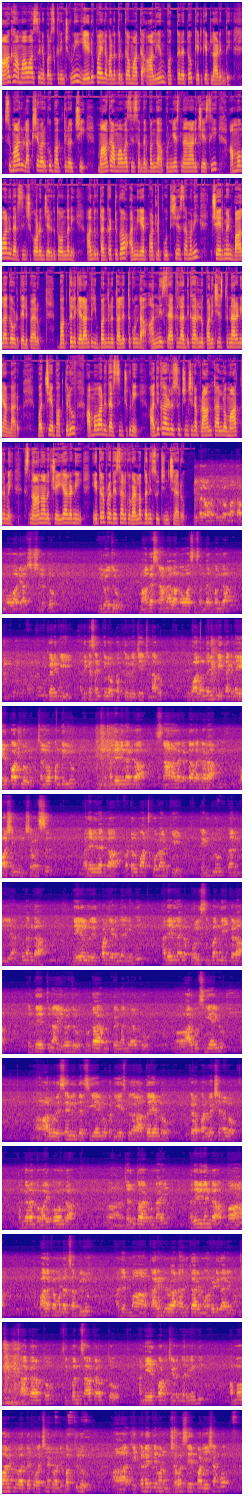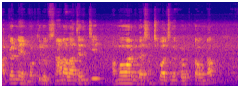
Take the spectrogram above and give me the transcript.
మాఘ అమావాస్యను పురస్కరించుకుని ఏడుపాయల వనదుర్గామాత ఆలయం భక్తులతో కిటకిటలాడింది. సుమారు లక్ష వరకు భక్తులు వచ్చి మాఘ అమావాస్య సందర్భంగా పుణ్యస్నానాలు చేసి అమ్మవారిని దర్శించుకోవడం జరుగుతోందని అందుకు తగ్గట్టుగా అన్ని ఏర్పాట్లు పూర్తి చేశామని చైర్మన్ బాలాగౌడ్ తెలిపారు. భక్తులకు ఎలాంటి ఇబ్బందులు తలెత్తకుండా అన్ని శాఖల అధికారులు పనిచేస్తున్నారని అన్నారు. వచ్చే భక్తులు అమ్మవారిని దర్శించుకుని అధికారులు సూచించిన ప్రాంతాల్లో మాత్రమే స్నానాలు చేయాలని ఇతర ప్రదేశాలకు వెళ్ళొద్దని సూచించారు. అమ్మవారి ఆశీస్సులతో ఈరోజు మాఘ స్నానాల అమావాస్య సందర్భంగా ఇక్కడికి అధిక సంఖ్యలో భక్తులు వెచ్చేస్తున్నారు. వాళ్ళందరికీ తగిన ఏర్పాట్లు చలువ పందిళ్ళు అదేవిధంగా స్నానాల ఘట్టాల కాడ వాషింగ్ షవర్స్ అదేవిధంగా బట్టలు మార్చుకోవడానికి టెంట్లు దానికి అనుగుణంగా ధైర్యాలు ఏర్పాటు చేయడం జరిగింది. అదేవిధంగా పోలీస్ సిబ్బంది ఇక్కడ పెద్ద ఎత్తున ఈరోజు నూట ముప్పై మంది వరకు ఆరుగురు సిఐలు ఆరుగురు ఎస్ఐలు ఇద్దరు సిఐలు ఒక డిఎస్పీ గారి ఆధ్వర్యంలో ఇక్కడ పర్యవేక్షణలో అంగరంగ వైభవంగా జరుగుతూ ఉన్నాయి. అదేవిధంగా మా పాలక మండలి సభ్యులు అదే మా కార్యనిర్వహణ అధికారి మోహన్ రెడ్డి గారి సహకారంతో సిబ్బంది సహకారంతో అన్ని ఏర్పాట్లు చేయడం జరిగింది. అమ్మవారికి వద్దకు వచ్చినటువంటి భక్తులు ఎక్కడైతే మనం షవర్స్ ఏర్పాటు చేశామో అక్కడనే భక్తులు స్నానాలు ఆచరించి అమ్మవారిని దర్శించుకోవాల్సిందిగా కోరుకుంటా ఉన్నాం.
